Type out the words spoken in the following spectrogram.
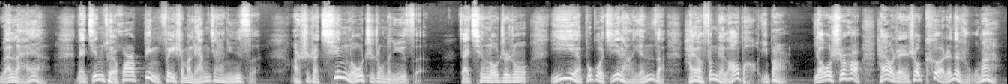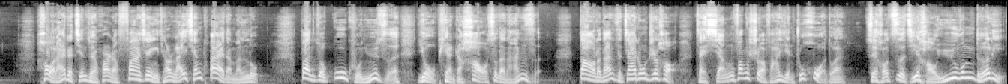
原来呀，那金翠花并非什么良家女子，而是这青楼之中的女子。在青楼之中，一夜不过几两银子，还要分给老鸨一半，有时候还要忍受客人的辱骂。后来，这金翠花呢，发现一条来钱快的门路，扮作孤苦女子，诱骗着好色的男子。到了男子家中之后，再想方设法引出祸端，最后自己好渔翁得利。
